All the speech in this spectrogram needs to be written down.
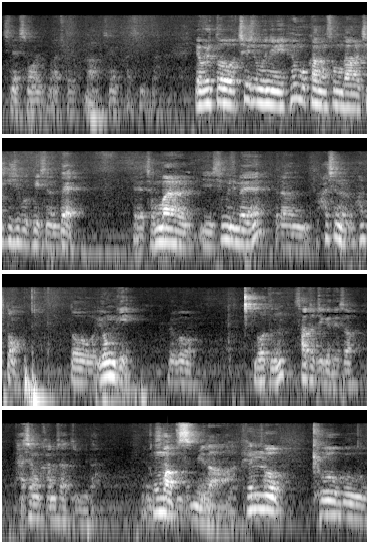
지냈으면 얼마나 좋을까 생각하십니다. 예, 우리 또 최 신부님이 팽목항 성당을 지키시고 계시는데 예, 정말 이 신부님의 그런 하시는 활동 또 용기 그리고 모든 사도직에 대해서 다시 한번 감사드립니다. 예, 고맙습니다. 팽목 교구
